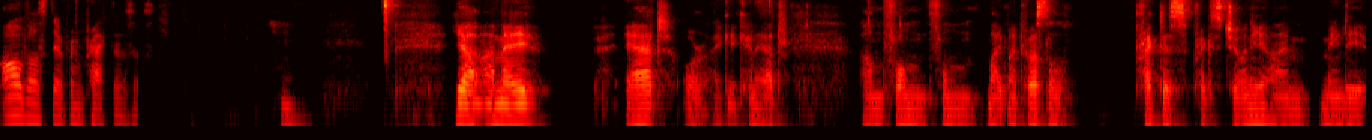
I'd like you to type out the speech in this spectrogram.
all those different practices. Hmm. Yeah i may add or i can add um, from from my, my personal practice practice journey i'm mainly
